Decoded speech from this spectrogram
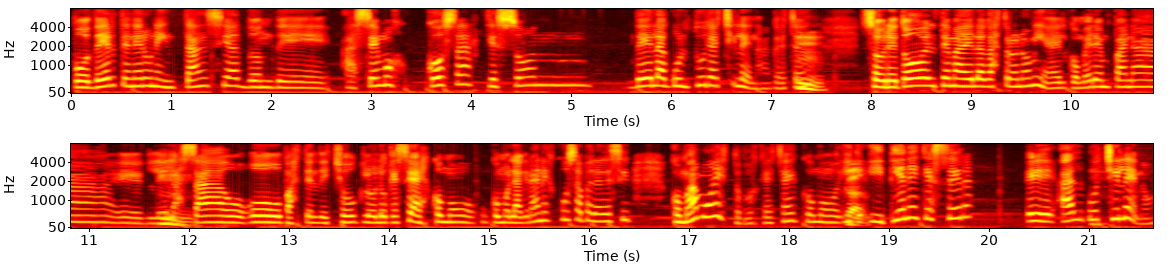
poder tener una instancia donde hacemos cosas que son de la cultura chilena, ¿cachai? Mm. Sobre todo el tema de la gastronomía, el comer empanada, el, el Mm. asado o pastel de choclo, lo que sea, es como, como la gran excusa para decir, comamos esto, pues, ¿cachai? Como, y, que- Claro. y tiene que ser eh, algo chileno,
